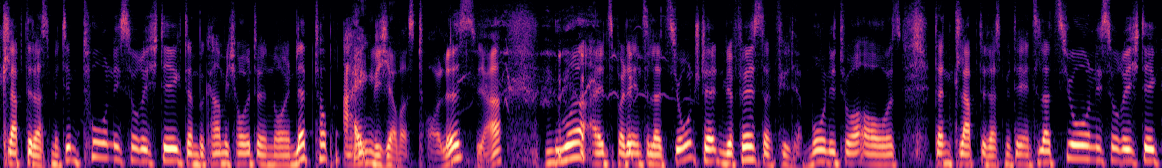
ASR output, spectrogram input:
klappte das mit dem Ton nicht so richtig, dann bekam ich heute einen neuen Laptop, eigentlich ja was Tolles, ja. Nur als bei der Installation stellten wir fest, dann fiel der Monitor aus, dann klappte das mit der Installation Kommunikation nicht so richtig.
